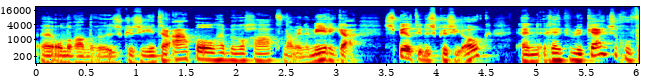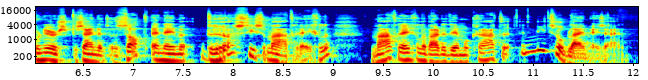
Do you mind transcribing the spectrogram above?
Uh, onder andere de discussie in Ter Apel hebben we gehad. Nou, in Amerika speelt die discussie ook. En republikeinse gouverneurs zijn het zat en nemen drastische maatregelen. Maatregelen waar de democraten niet zo blij mee zijn.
